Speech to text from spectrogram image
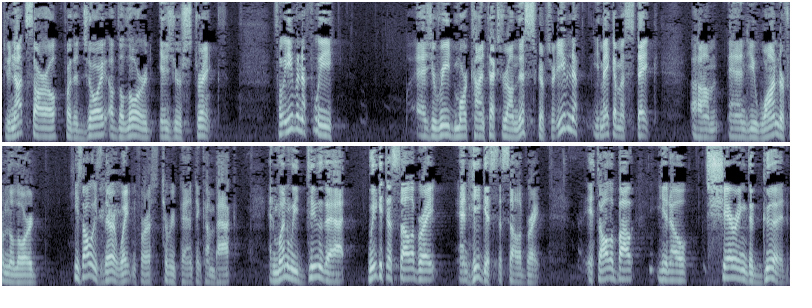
Do not sorrow, for the joy of the Lord is your strength. So even if we, as you read more context around this scripture, even if you make a mistake um, and you wander from the Lord, He's always there waiting for us to repent and come back. And when we do that, we get to celebrate and He gets to celebrate. It's all about, you know, sharing the good.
